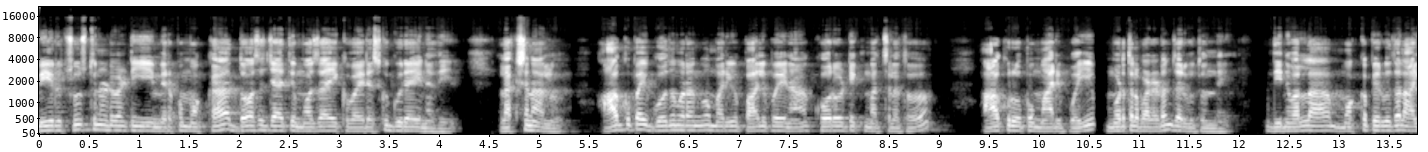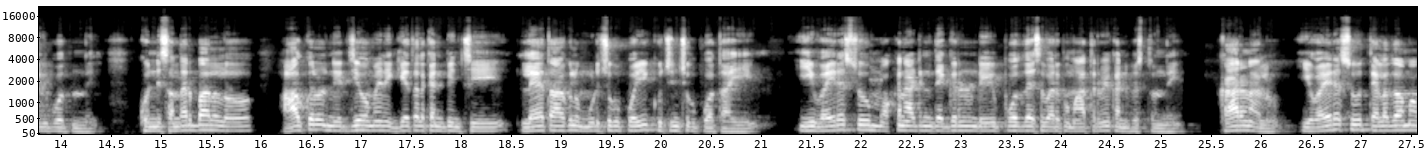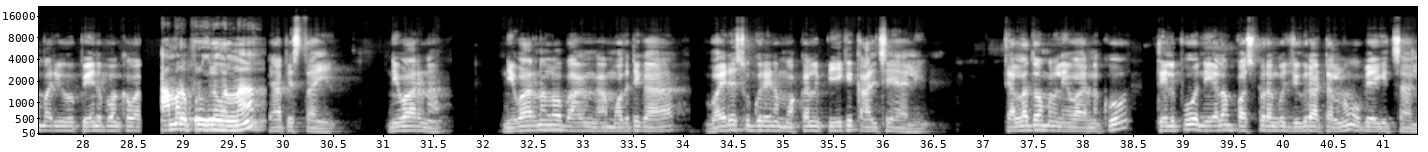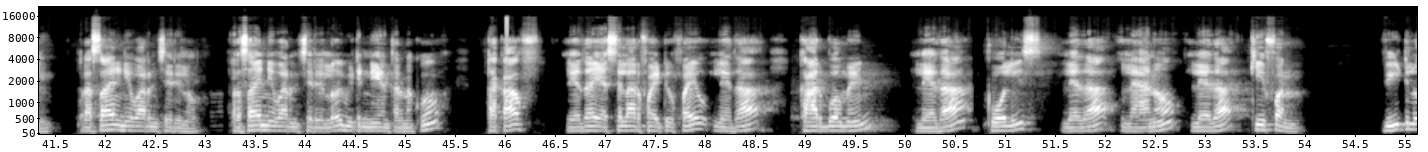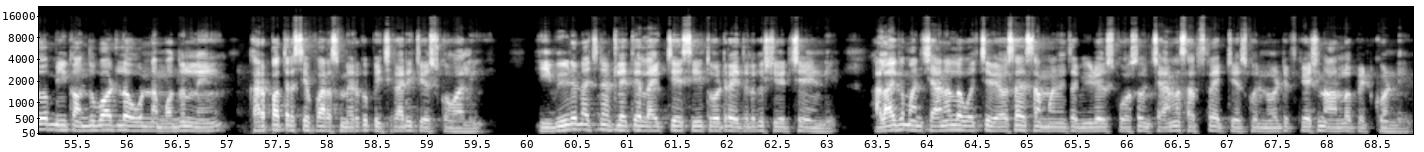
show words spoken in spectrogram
మీరు చూస్తున్నటువంటి ఈ మిరప మొక్క దోస జాతి మొజాయిక్ వైరస్కు గురైనది. లక్షణాలు ఆకుపై గోధుమ రంగు మరియు పాలిపోయిన కోరోటిక్ మచ్చలతో ఆకు రూపం మారిపోయి ముడతలు పడడం జరుగుతుంది. దీనివల్ల మొక్క పెరుగుదల ఆగిపోతుంది. కొన్ని సందర్భాలలో ఆకులు నిర్జీవమైన గీతలు కనిపించి లేత ఆకులు ముడుచుకుపోయి కుచించుకుపోతాయి. ఈ వైరస్ మొక్క నాటిన దగ్గర నుండి పూత దశ వరకు మాత్రమే కనిపిస్తుంది. కారణాలు ఈ వైరస్ తెల్లదోమ మరియు పేనుబంక వల్ల తామర పురుగుల వలన వ్యాపిస్తాయి. నివారణ. నివారణలో భాగంగా మొదటిగా వైరస్కు గురైన మొక్కల్ని పీకి కాల్చేయాలి. తెల్లదోమల నివారణకు తెలుపు నీలం పసుపు రంగు జిగురట్టలను ఉపయోగించాలి. రసాయన నివారణ చర్యలు. రసాయన నివారణ చర్యల్లో వీటి నియంత్రణకు టకాఫ్ లేదా ఎస్ఎల్ఆర్ ఫైవ్ టు ఫైవ్ లేదా కార్బోమైన్ లేదా పోలీస్ లేదా లానో లేదా కీఫన్ వీటిలో మీకు అందుబాటులో ఉన్న మందుల్ని కరపత్ర సిఫారసు మేరకు పిచికారీ చేసుకోవాలి. ఈ వీడియో నచ్చినట్లయితే లైక్ చేసి తోటి రైతులకు షేర్ చేయండి. అలాగే మన ఛానల్లో వచ్చే వ్యవసాయ సంబంధిత వీడియోస్ కోసం ఛానల్ సబ్స్క్రైబ్ చేసుకొని నోటిఫికేషన్ ఆన్లో పెట్టుకోండి.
